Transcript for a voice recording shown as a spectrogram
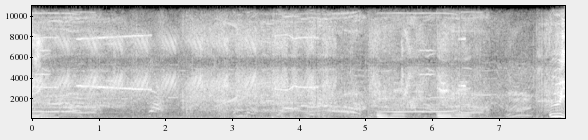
ปิงอือหืออือหืออุ้ย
